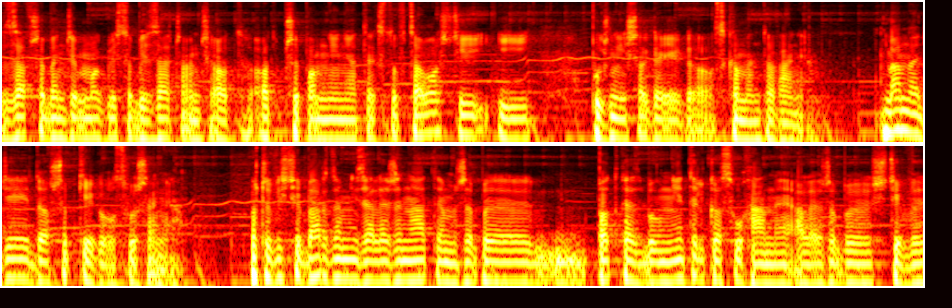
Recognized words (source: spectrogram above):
zawsze będziemy mogli sobie zacząć od, od przypomnienia tekstu w całości i późniejszego jego skomentowania. Mam nadzieję do szybkiego usłyszenia. Oczywiście bardzo mi zależy na tym, żeby podcast był nie tylko słuchany, ale żebyście wy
